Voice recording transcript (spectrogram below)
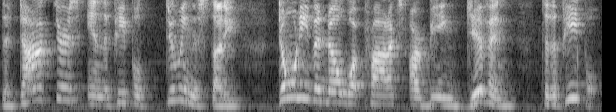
The doctors and the people doing the study don't even know what products are being given to the people.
